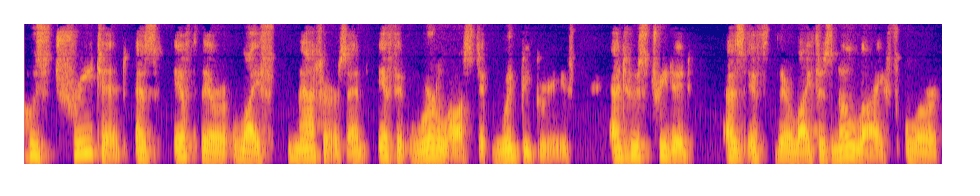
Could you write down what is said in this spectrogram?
Who's treated as if their life matters and if it were lost, it would be grieved, and who's treated as if their life is no life or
